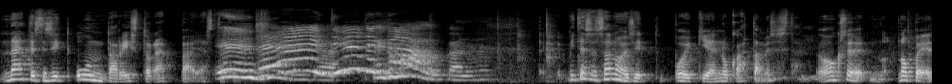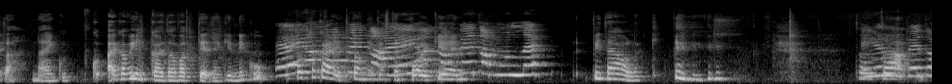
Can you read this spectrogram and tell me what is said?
näette se sit unta Risto Räppääjästä? Ei tietenkään. Eikö mä halukkaan nähdä? Mitä sä sanoisit poikien nukahtamisesta? Onko se no- nopeeta näin? Kun, kun aika vilkkaita ovat tietenkin, niin kuin, totta kai ton ikäisten poikien pitää ollakin. Nopeta.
